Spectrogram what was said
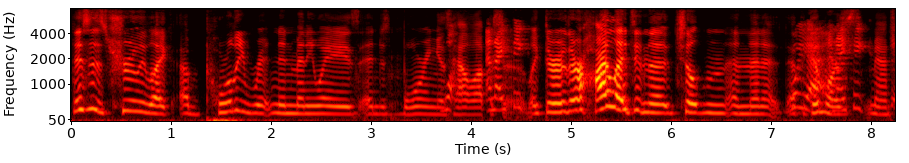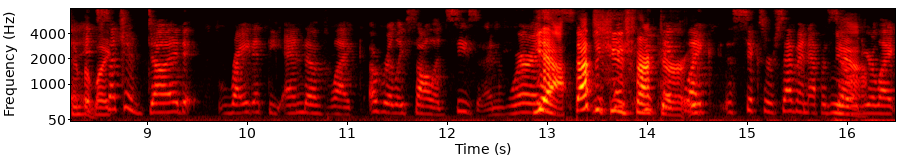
this is truly like a poorly written in many ways and just boring as Well, hell and I episode. think- like there there are highlights in the Chilton and then at, at well, the yeah, Gilmore's and I think mansion, it's but like such a dud right at the end of like a really solid season. Whereas Yeah, that's a you pick- huge factor. pick, like a six or seven episode, Yeah. you're like,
